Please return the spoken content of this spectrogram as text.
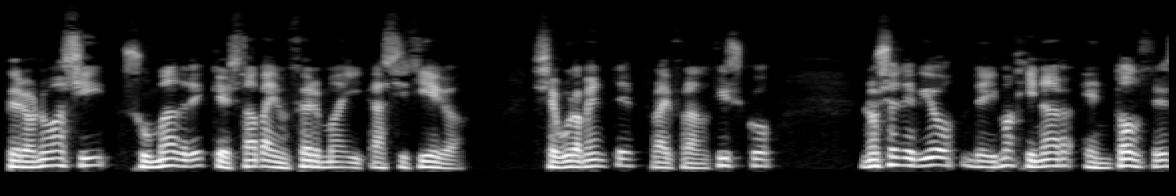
pero no así su madre, que estaba enferma y casi ciega. Seguramente fray Francisco no se debió de imaginar entonces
